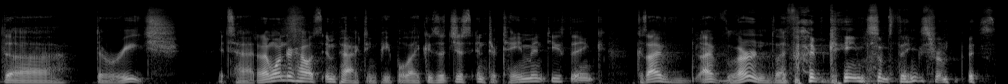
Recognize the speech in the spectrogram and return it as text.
the the reach it's had, and I wonder how it's impacting people. Like, is it just entertainment? Do you think? Because I've I've learned, like, I've gained some things from this.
